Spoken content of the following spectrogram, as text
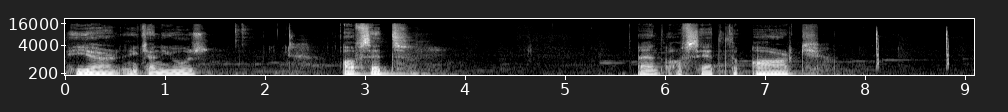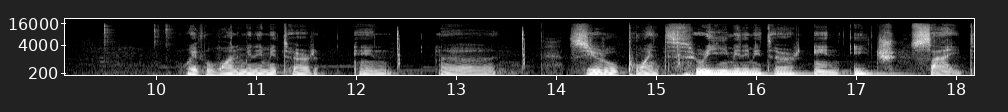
Here you can use offset and offset the arc with one millimeter in uh, 0.3 millimeter in each side.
